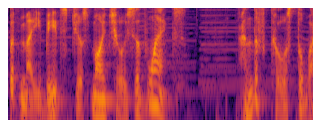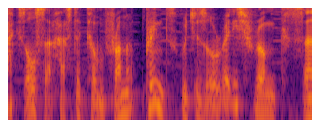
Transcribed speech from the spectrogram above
but maybe it's just my choice of wax. And of course the wax also has to come from a print which is already shrunk, so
